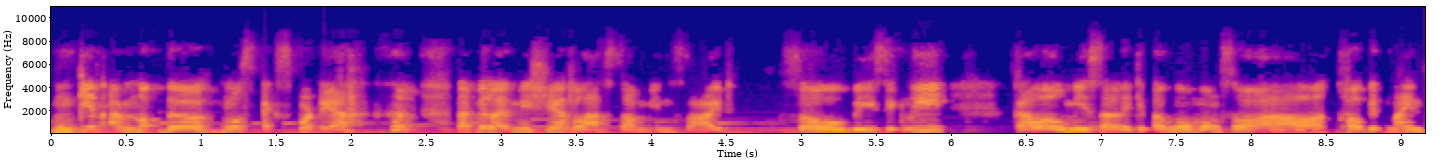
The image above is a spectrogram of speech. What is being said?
mungkin I'm not the most expert ya, tapi let me share lah some insight. So basically kalau misalnya kita ngomong soal COVID-19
